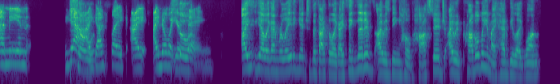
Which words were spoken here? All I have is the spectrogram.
I mean, yeah, So- I guess like I I know what you're so, uh, saying. I yeah, like I'm relating it to the fact that like I think that if I was being held hostage, I would probably in my head be like, well, I'm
